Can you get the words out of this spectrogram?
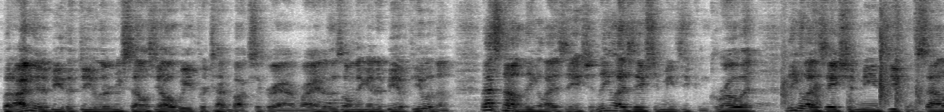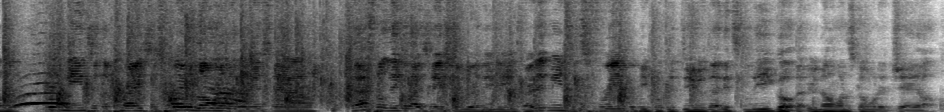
But I'm going to be the dealer who sells y'all weed for ten bucks a gram, right? And there's only going to be a few of them. That's not legalization. Legalization means you can grow it. Legalization means you can sell it. It means that the price is way lower than it is now. That's what legalization really means, right? It means it's free for people to do. That it's legal. That no one's going to jail.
